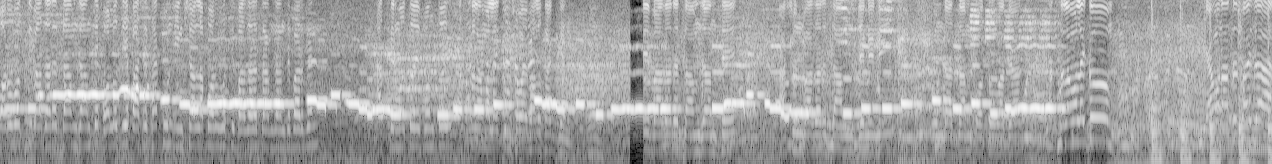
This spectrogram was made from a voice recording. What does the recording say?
পরবর্তী বাজারের দাম জানতে ফলো দিয়ে পাশে থাকুন। ইনশাল্লাহ পরবর্তী বাজারের দাম জানতে পারবেন। আজকের মতো এই পর্যন্ত আসসালামু আলাইকুম, সবাই ভালো থাকবেন। এই বাজারের দাম জানতে আসুন, বাজারের দাম জেনে নেই কোনটার দাম কত বাজার। আসসালামু আলাইকুম। কেমন আছেন ভাইজান?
